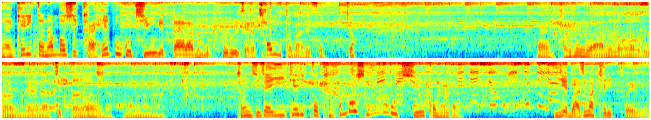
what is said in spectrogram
그냥 캐릭터는 한 번씩 다 해보고 지우겠다라는 목표를 제가 처음부터 말했었죠. 아, 방송으로 안 올렸나 모르겠는데 어쨌든 음, 전 진짜 이 캐릭터 다 한 번씩 해보고 지울 겁니다. 이게 마지막 캐릭터예요.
